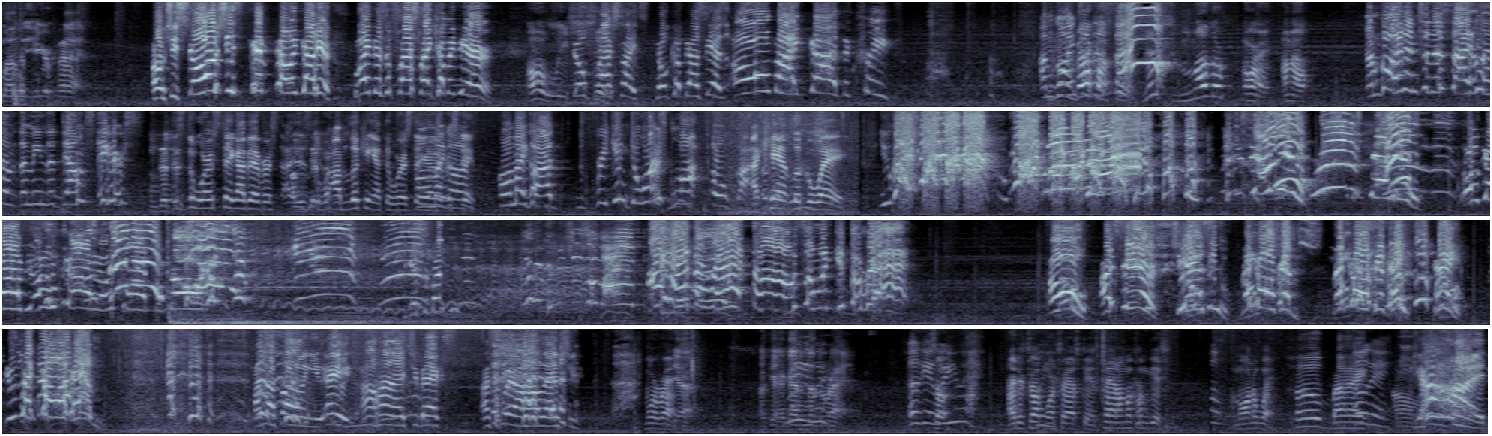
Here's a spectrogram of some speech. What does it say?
mother. Your pet. Oh, she's oh, she's tiptoeing down here. Wait, there's a flashlight coming near her. Holy No shit. flashlights. Don't come downstairs. Oh my God, the creep. I'm You're going to back the upstairs. side. This mother. All right, I'm out. I'm going into the asylum. I mean the downstairs. This is the worst thing I've ever. This is the, I'm looking at the worst thing Oh I've my ever god. seen. Oh my god. The freaking door is locked. Oh god. I Okay. can't look away. You guys run, run, run, run, run, run, run. He's down here. He's down here. Oh God! Oh God! Oh God! No! Did you get somebody? I had the rat though. Someone get the rat. Oh! I see her! She has you! Let go of him! Let go of him! Hey! Hey! You let go of him! I'm not following you. Hey, I'll holler at you, Max. I swear I'll holler at you. More rats. Yeah. Okay, I got Wait, another wait. rat. Okay, So- where you at? I just dropped Oh, more yeah. trash cans. Pat, I'm gonna come get you. Oh. I'm on the way. Oh my Okay. Um, God!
